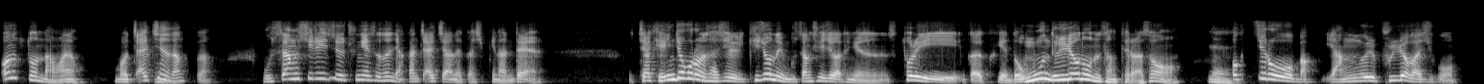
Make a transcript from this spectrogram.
어느 정도는 나와요. 뭐 짧지는 음. 않고요. 무쌍 시리즈 중에서는 약간 짧지 않을까 싶긴 한데 제가 개인적으로는 사실 기존의 무쌍 시리즈 같은 경우에는 스토리 그러니까 그게 너무 늘려놓은 상태라서 네. 억지로 막 양을 불려가지고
